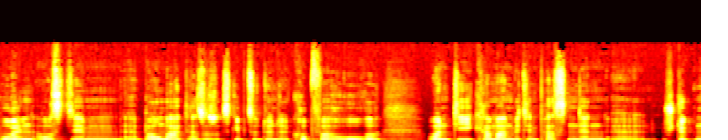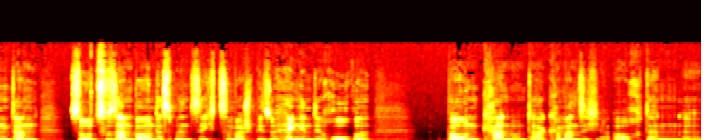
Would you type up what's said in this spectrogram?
holen aus dem äh, Baumarkt. Also es gibt so dünne Kupferrohre und die kann man mit den passenden äh, Stücken dann so zusammenbauen, dass man sich zum Beispiel so hängende Rohre bauen kann. Und da kann man sich auch dann äh,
